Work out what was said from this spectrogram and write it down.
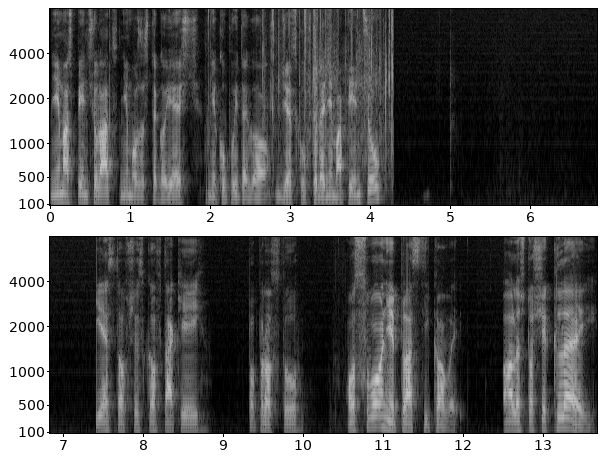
nie masz 5 lat, nie możesz tego jeść. Nie kupuj tego dziecku, które nie ma 5. Jest to wszystko w takiej po prostu osłonie plastikowej. Ależ to się klei.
